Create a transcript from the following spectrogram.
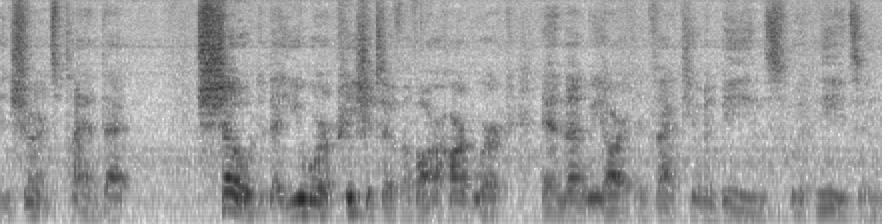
insurance plan that showed that you were appreciative of our hard work and that we are in fact human beings with needs and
